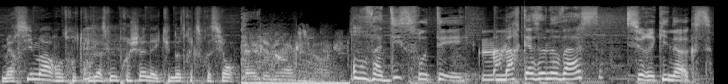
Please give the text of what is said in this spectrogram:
Merci Mar, on te retrouve la semaine prochaine avec une autre expression. On va disfruter. Marc Casanovas sur Equinox.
